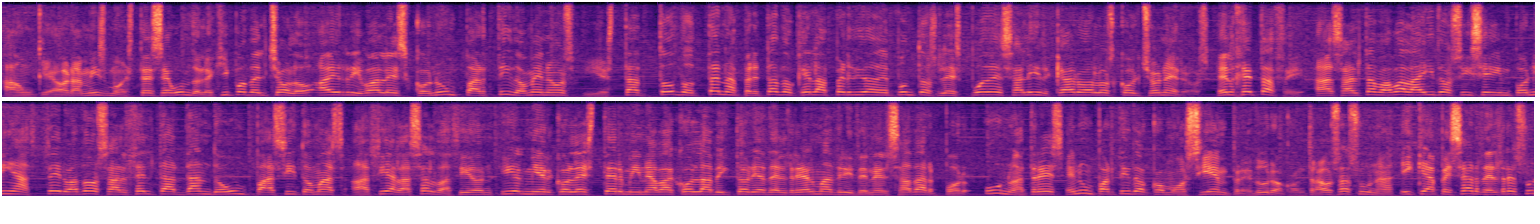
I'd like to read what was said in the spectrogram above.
aunque ahora mismo esté segundo el equipo del Cholo, hay rivales con un partido menos y está todo tan apretado que la pérdida de puntos les puede salir caro a los colchoneros. El Getafe asaltaba balaídos y se imponía 0 a 2 al Celta dando un pasito más hacia la salvación y el miércoles terminaba con la victoria del Real Madrid en el Sadar por 1 a 3 en un partido como siempre duro contra Osasuna y que a pesar del resultado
